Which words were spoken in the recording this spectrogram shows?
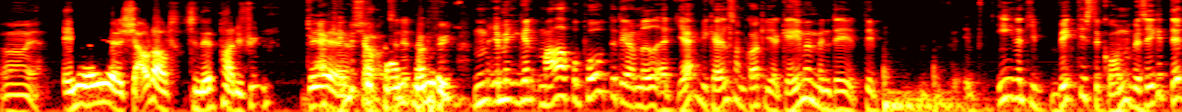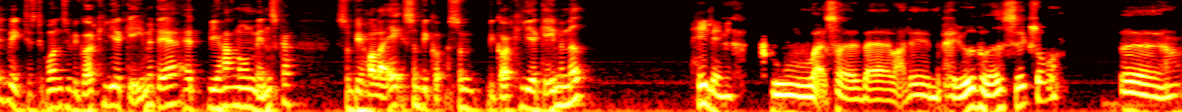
Åh oh, ja. Anyway, uh, shout-out til Netparty Fyn. Det er er- kæmpe shout til Netbank Fyn. Mm, Jamen igen, meget apropos det der med, at ja, vi kan alle sammen godt lide at game, men det, det en af de vigtigste grunde, hvis ikke den vigtigste grund til, at vi godt kan lide at game, det er, at vi har nogle mennesker, som vi holder af, som vi, som vi godt kan lide at game med. Helt enig. Uh, altså, hvad var det? En periode på hvad? Seks år? Uh,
